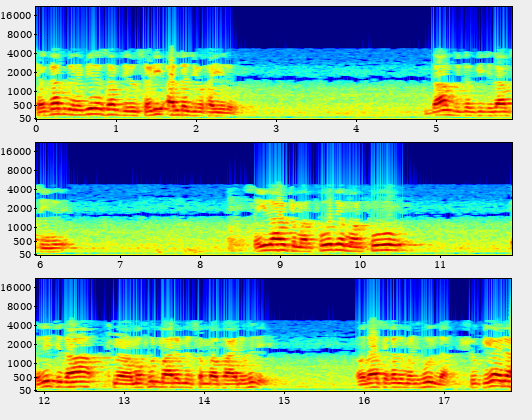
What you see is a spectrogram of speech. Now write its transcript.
شکات کو نبی علیہ السلام تھی سڑی اللہ جی خیر دام ذکر کی جدام سینے دے۔ سیدہ کہ مرفوع دے، مرفوع پدی چدا مفعول معلوم من سما فاعل ہو دے۔ اور دا سے قد مجہول لا شکیہ الہ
